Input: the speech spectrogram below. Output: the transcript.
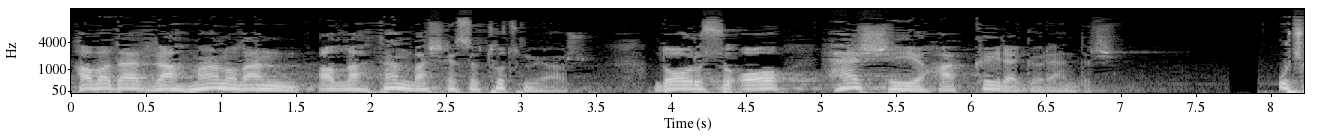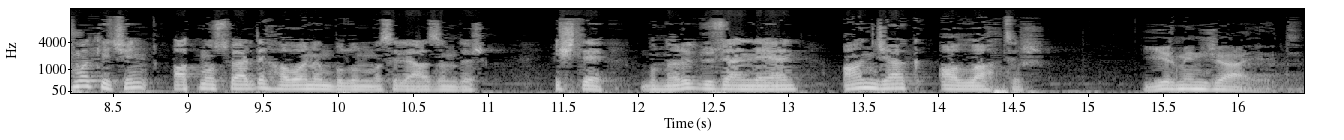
havada Rahman olan Allah'tan başkası tutmuyor. Doğrusu O her şeyi hakkıyla görendir. Uçmak için atmosferde havanın bulunması lazımdır. İşte bunları düzenleyen ancak Allah'tır. 20. Ayet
